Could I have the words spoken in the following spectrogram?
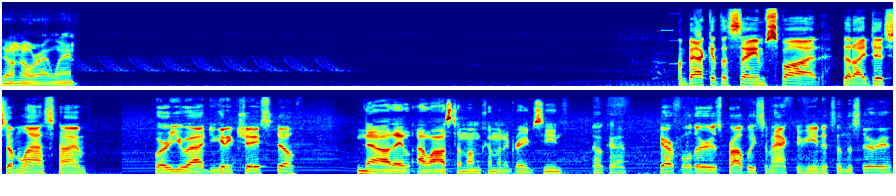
they don't know where I went. I'm back at the same spot that I ditched them last time. Where are you at? You getting chased still? No, they I lost them. I'm coming to Grapeseed. Okay. Careful, there is probably some active units in this area.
